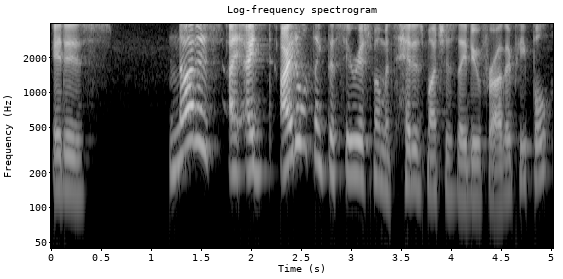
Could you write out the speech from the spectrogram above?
It is not as I, I I don't think the serious moments hit as much as they do for other people.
